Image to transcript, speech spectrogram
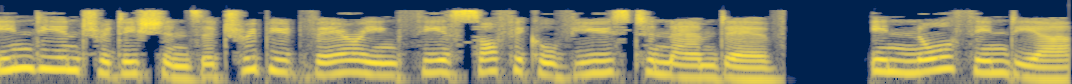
Indian traditions attribute varying theosophical views to Namdev. In North India,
